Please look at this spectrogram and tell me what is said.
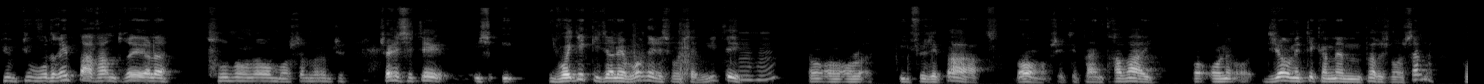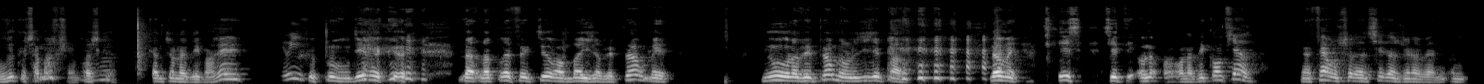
tu, tu voudrais pas rentrer à la, Pff, non, non, moi, ça me, vous savez, c'était, ils, ils- ils voyaient qu'ils allaient avoir des responsabilités. Mhm. On, ils ne faisaient pas, bon, c'était pas un travail. On, déjà, on était quand même un peu responsable pourvu que ça marche, hein, parce Mhm. que quand on a démarré, Oui. je peux vous dire que la, la préfecture en bas, ils avaient peur, mais nous, on avait peur, mais on ne le disait pas. non, mais c'était, on, avait confiance. Mais enfin, on se lançait dans une,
